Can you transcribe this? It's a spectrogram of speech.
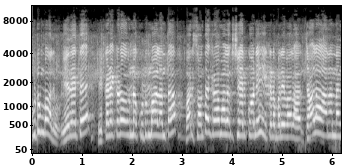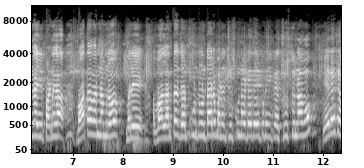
కుటుంబాలు ఏదైతే ఎక్కడెక్కడో ఉన్న కుటుంబాలంతా వారి సొంత గ్రామాలకు చేరుకొని ఇక్కడ మరి వాళ్ళ చాలా ఆనందంగా ఈ పండుగ వాతావరణంలో మరి వాళ్ళంతా జరుపుకుంటూ ఉంటారు. మనం చూసుకున్నట్టయితే ఇప్పుడు ఇక్కడ చూస్తున్నాము ఏదైతే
